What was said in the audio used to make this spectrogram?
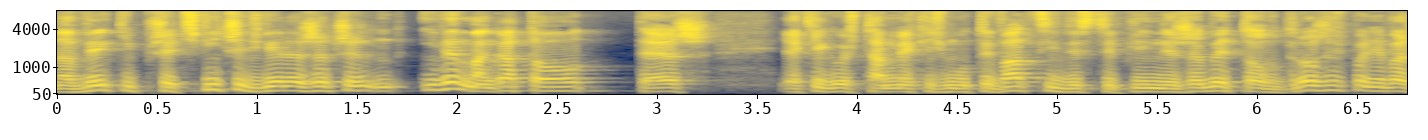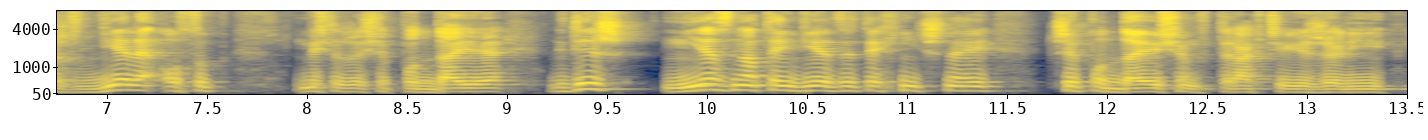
nawyki, przećwiczyć wiele rzeczy i wymaga to też jakiegoś tam, jakiejś motywacji, dyscypliny, żeby to wdrożyć, ponieważ wiele osób myślę, że się poddaje, gdyż nie zna tej wiedzy technicznej, czy poddaje się w trakcie, jeżeli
